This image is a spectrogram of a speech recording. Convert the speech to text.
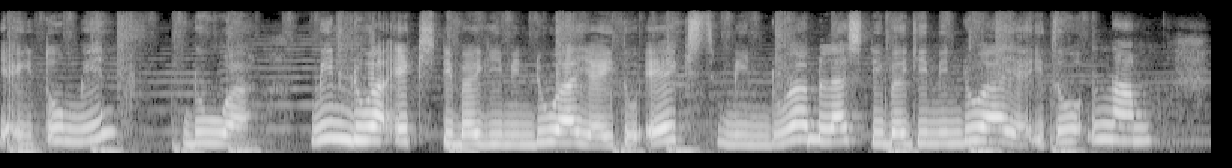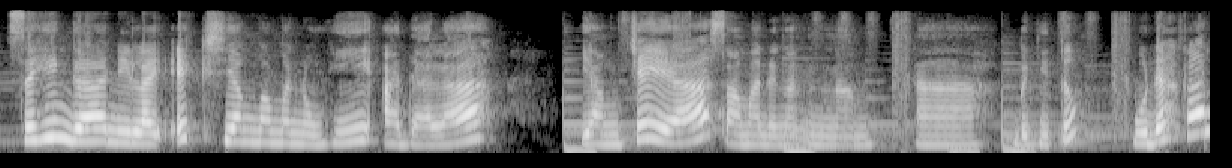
yaitu min 2. Min 2X dibagi min 2 yaitu X, min 12 dibagi min 2 yaitu 6. Sehingga nilai X yang memenuhi adalah yang C ya, sama dengan 6. Nah, begitu? Mudah kan?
